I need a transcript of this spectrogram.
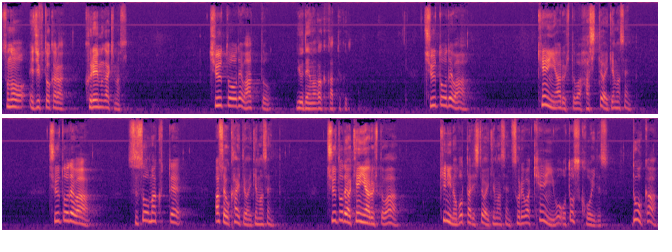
そのエジプトからクレームが来ます。中東ではという電話がかかってくる。中東では権威ある人は走ってはいけません。中東では裾をまくって汗をかいてはいけません。中東では権威ある人は木に登ったりしてはいけません。それは権威を落とす行為です。どうか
